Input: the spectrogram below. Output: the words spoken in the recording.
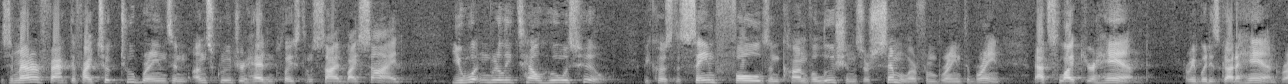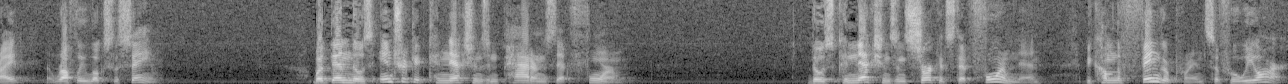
As a matter of fact, if I took two brains and unscrewed your head and placed them side by side, you wouldn't really tell who was who because the same folds and convolutions are similar from brain to brain. That's like your hand. Everybody's got a hand, right? It roughly looks the same. But then those intricate connections and patterns that form, those connections and circuits that form then, become the fingerprints of who we are.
